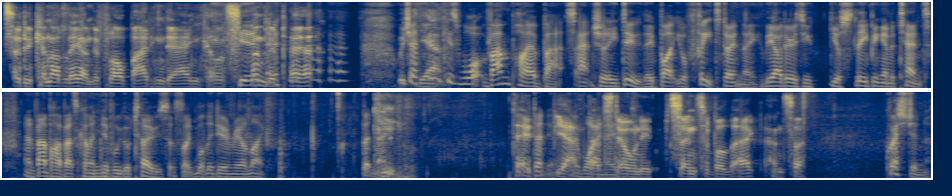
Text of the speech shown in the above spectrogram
So they cannot lay on the floor biting their ankles on the pair. Which I Yeah. think is what vampire bats actually do. They bite your feet, don't they? The idea is you, you're sleeping in a tent and vampire bats come and nibble your toes. That's like what they do in real life. But no. They- don't yeah, why I that's know the that. only sensible answer. Question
